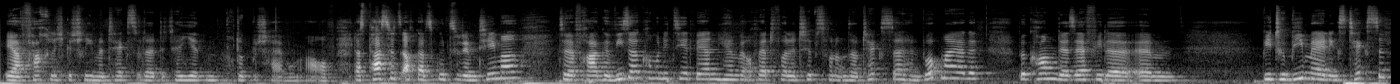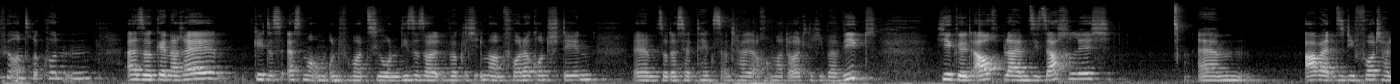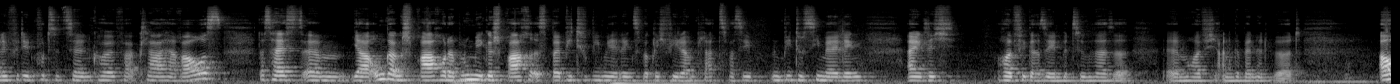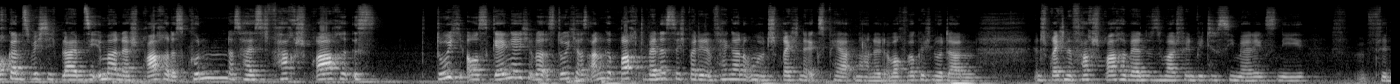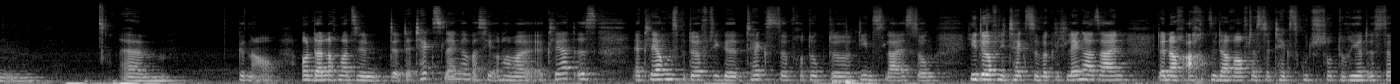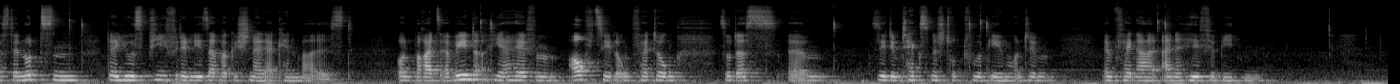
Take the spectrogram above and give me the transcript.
eher fachlich geschriebenen Text oder detaillierten Produktbeschreibungen auf. Das passt jetzt auch ganz gut zu dem Thema, zu der Frage, wie soll kommuniziert werden. Hier haben wir auch wertvolle Tipps von unserem Texter, Herrn Burgmeier, bekommen, der sehr viele ähm, B2B-Mailings textet für unsere Kunden. Also generell geht es erstmal um Informationen. Diese sollten wirklich immer im Vordergrund stehen, ähm, sodass der Textanteil auch immer deutlich überwiegt. Hier gilt auch, bleiben Sie sachlich, ähm, arbeiten sie die Vorteile für den potenziellen Käufer klar heraus. Das heißt, ähm, ja, Umgangssprache oder blumige Sprache ist bei B2B-Mailings wirklich fehl am Platz, was sie in B2C-Mailing eigentlich häufiger sehen, beziehungsweise ähm, häufig angewendet wird. Auch ganz wichtig, bleiben Sie immer in der Sprache des Kunden. Das heißt, Fachsprache ist durchaus gängig oder ist durchaus angebracht, wenn es sich bei den Empfängern um entsprechende Experten handelt, aber auch wirklich nur dann. Entsprechende Fachsprache werden Sie zum Beispiel in B2C-Mailings nie finden. Ähm, genau. Und dann nochmal zu der, der Textlänge, was hier auch nochmal erklärt ist. Erklärungsbedürftige Texte, Produkte, Dienstleistungen. Hier dürfen die Texte wirklich länger sein. Dennoch achten Sie darauf, dass der Text gut strukturiert ist, dass der Nutzen der USP für den Leser wirklich schnell erkennbar ist. Und bereits erwähnt, hier helfen Aufzählung, Fettung, sodass ähm, Sie dem Text eine Struktur geben und dem Empfänger eine Hilfe bieten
